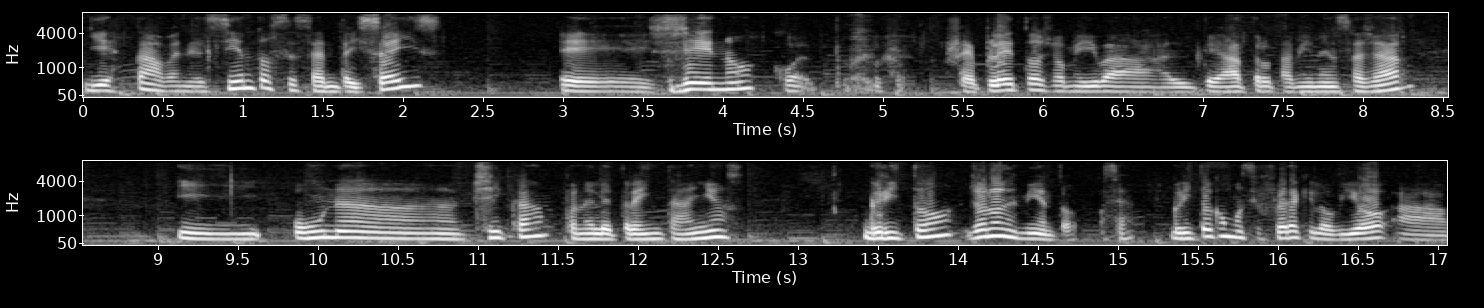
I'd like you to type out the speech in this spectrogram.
Y estaba en el 166 eh, lleno, repleto. Yo me iba al teatro también a ensayar. Y una chica, ponele 30 años, gritó, yo no les miento, o sea, gritó como si fuera que lo vio a,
